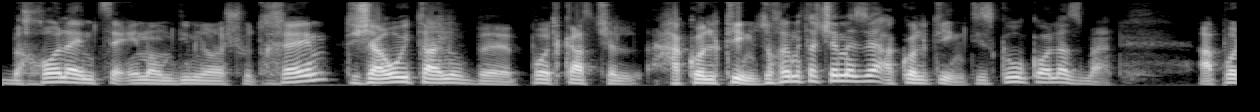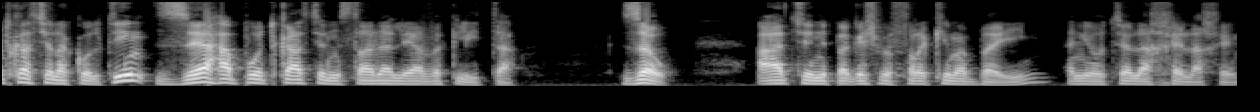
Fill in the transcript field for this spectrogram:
בכל האמצעים העומדים לרשותכם, תישארו איתנו בפודקאסט של הקולטים, זוכרים את השם הזה? הקולטים, תזכרו כל הזמן. הפודקאסט של הקולטים זה הפודקאסט של משרד העלייה והקליטה. זהו, עד שניפגש בפרקים הבאים, אני רוצה לאחל לכם,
